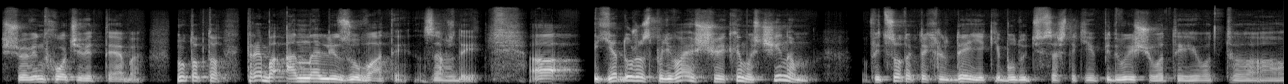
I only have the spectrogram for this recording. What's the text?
що він хоче від тебе. Ну, тобто, треба аналізувати завжди. А, я дуже сподіваюся, що якимось чином відсоток тих людей, які будуть все ж таки підвищувати от, а,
